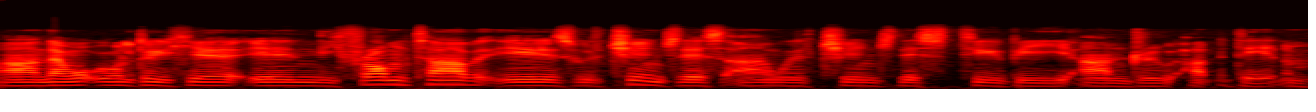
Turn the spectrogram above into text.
And then what we'll do here in the From tab is we'll change this and we'll change this to be Andrew at datum.com.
